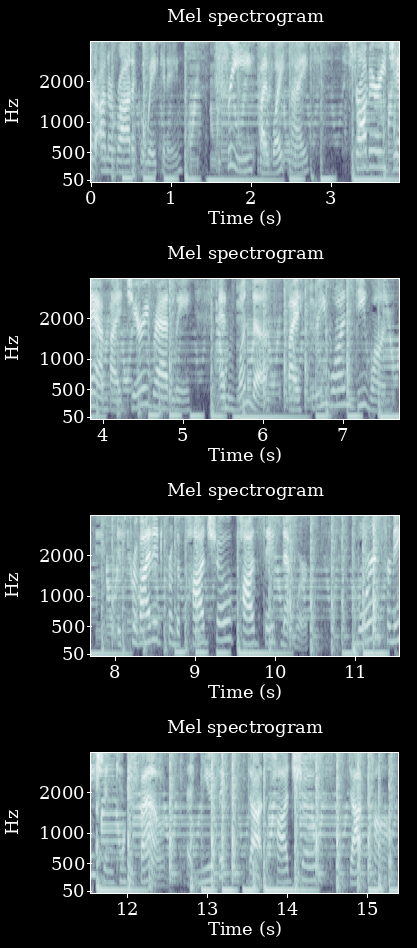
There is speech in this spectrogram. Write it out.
Heard on Erotic Awakening, Free by White Knight, Strawberry Jam by Jerry Bradley, and Wunda by 31D1 is provided from the Podshow Podsafe Network. More information can be found at music.podshow.com.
